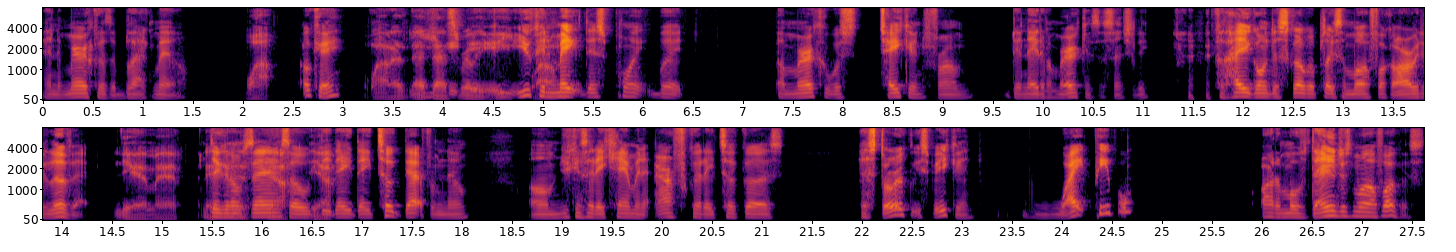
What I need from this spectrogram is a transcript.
in America is a black male. wow. Okay, Wow, that, that that's really deep. You can Wow. make this point, but America was taken from the Native Americans essentially. Because how you gonna discover a place a motherfucker already live at? Yeah, man. Dig what I'm saying? Yeah, so yeah. They they took that from them. Um, you can say they came into Africa. They took us, historically speaking, white people are the most dangerous motherfuckers.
